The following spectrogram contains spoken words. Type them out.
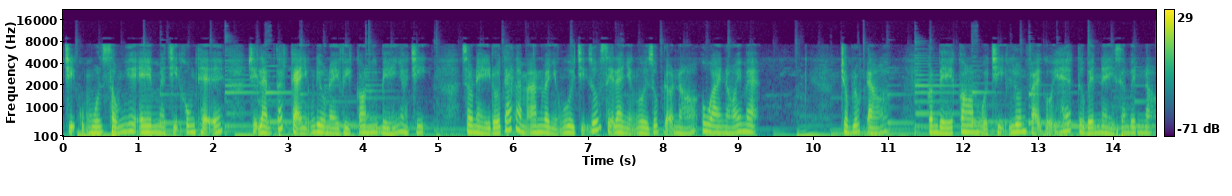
chị cũng muốn sống như em mà chị không thể. Chị làm tất cả những điều này vì con bé nhà chị sau này đối tác làm ăn và những người chị giúp sẽ là những người giúp đỡ nó, ưu ai nói mẹ? trong lúc đó, con bé con của chị luôn phải gửi hết từ bên này sang bên nọ,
